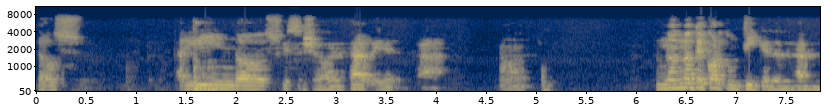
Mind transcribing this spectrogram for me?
los, los carindos, qué sé yo, el Harry, el- ah, no, no, no te corto un ticket el Harry.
